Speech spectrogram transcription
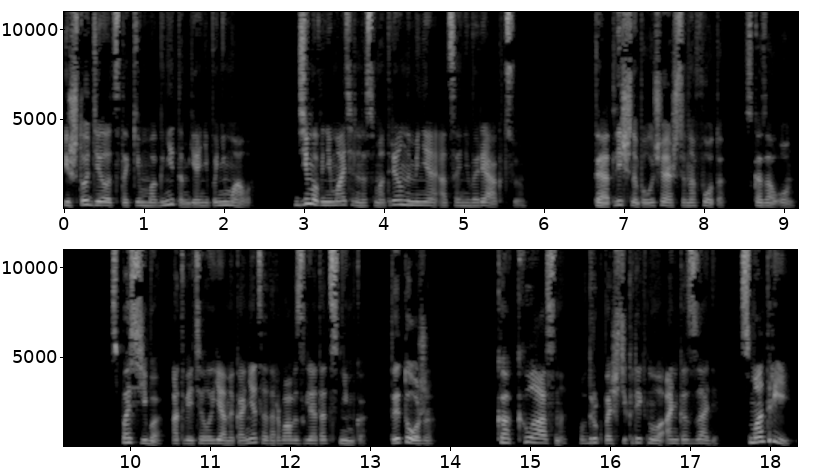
И что делать с таким магнитом, я не понимала. Дима внимательно смотрел на меня, оценивая реакцию. «Ты отлично получаешься на фото», — сказал он. «Спасибо», — ответила я, наконец, оторвав взгляд от снимка. «Ты тоже». «Как классно!» — вдруг почти крикнула Анька сзади. «Смотри!»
